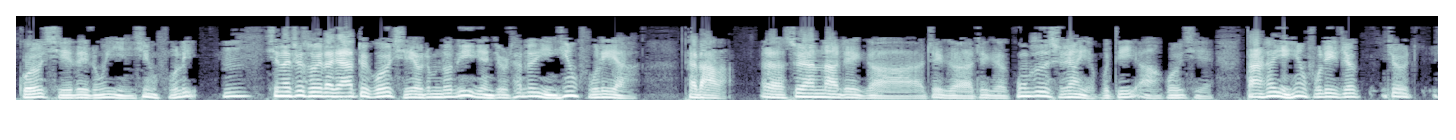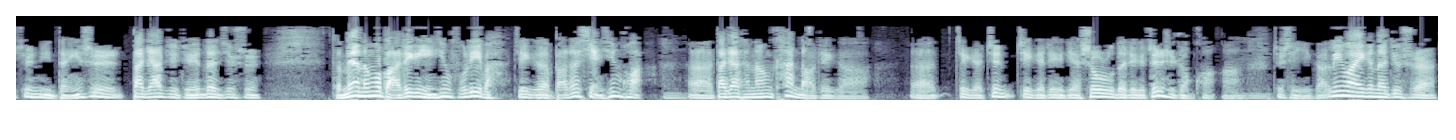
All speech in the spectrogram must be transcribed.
国有企业的一种隐性福利。嗯，现在之所以大家对国有企业有这么多的意见，就是它的隐性福利啊太大了。呃，虽然呢，这个这个这个工资实际上也不低啊，国有企业，但是它隐性福利就就就你等于是大家就觉得就是怎么样能够把这个隐性福利吧，这个把它显性化，呃，大家才能看到这个。呃这个真这个这个叫收入的这个真实状况啊，嗯这是一个。另外一个呢，就是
